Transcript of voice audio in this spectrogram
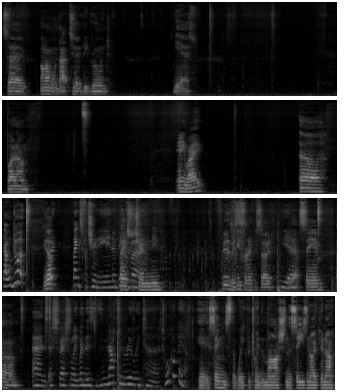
So I don't want that to be ruined. Yes. But um anyway. Uh That will do it. Yep. Thank- thanks for tuning in. A bit thanks of for a, tuning in. Bit of a different episode Yeah. without Sam. Um and especially when there's nothing really to talk about. yeah, it seems the week between the Marsh and the season opener.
